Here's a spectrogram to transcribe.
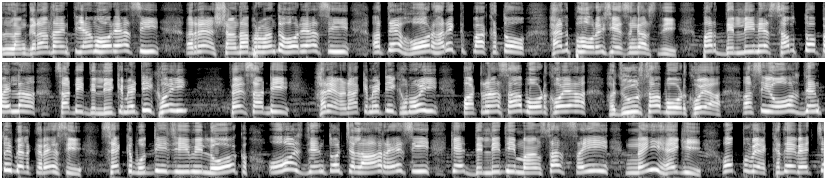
ਲੰਗਰਾਂ ਦਾ ਇੰਤਜ਼ਾਮ ਹੋ ਰਿਹਾ ਸੀ ਰਹਿਸ਼ਾਂ ਦਾ ਪ੍ਰਬੰਧ ਹੋ ਰਿਹਾ ਸੀ ਅਤੇ ਹੋਰ ਹਰ ਇੱਕ ਪੱਖ ਤੋਂ ਹੈਲਪ ਹੋ ਰਹੀ ਸੀ ਇਸ ਸੰਘਰਸ਼ ਦੀ। ਪਰ ਦਿੱਲੀ ਨੇ ਸਭ ਤੋਂ ਪਹਿਲਾਂ ਸਾਡੀ ਦਿੱਲੀ ਕਮੇਟੀ ਖੋਈ ਫਿਰ ਸਾਡੀ ਹਰਿਆਣਾ ਕਮੇਟੀ ਖਮੋਈ, ਪਟਨਾ ਸਾਹਿਬ ਬੋਰਡ ਖੋਇਆ ਹਜੂਰ ਸਾਹਿਬ ਬੋਰਡ ਖੋਇਆ ਅਸੀਂ ਉਸ ਦਿਨ ਤੋਂ ਹੀ ਬਿਲਕ ਰਹੇ ਸੀ। ਸਿੱਖ ਬੁੱਧੀਜੀਵੀ ਲੋਕ ਉਸ ਦਿਨ ਤੋਂ ਚਲਾ ਰਹੇ ਸੀ ਕਿ ਦਿੱਲੀ ਦੀ ਮਾਨਸਾ ਸਹੀ ਨਹੀਂ ਹੈਗੀ। ਉਹ ਭਵਿੱਖ ਦੇ ਵਿੱਚ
